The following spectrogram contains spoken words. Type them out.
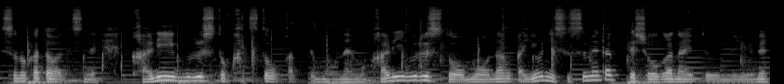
その方はですね、カリーブルスト活動家ってもうね、もうカリーブルストをもうなんか世に進めたくてしょうがないというね、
